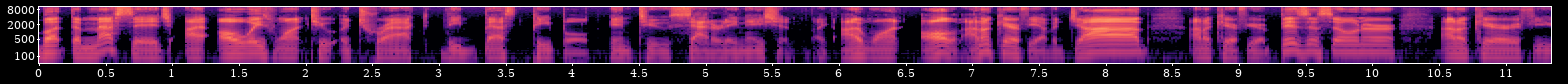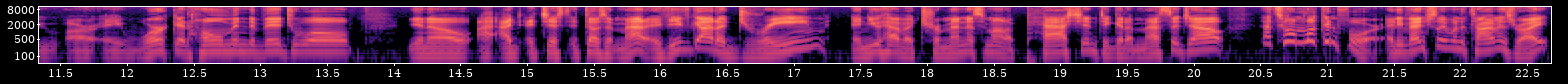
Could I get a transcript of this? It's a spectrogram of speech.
But the message, I always want to attract the best people into Saturday Nation. Like, I want all of. I don't care if you have a job. I don't care if you're a business owner. I don't care if you are a work at home individual. You know, I, I, it just it doesn't matter. If you've got a dream and you have a tremendous amount of passion to get a message out, that's who I'm looking for. And eventually, when the time is right,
